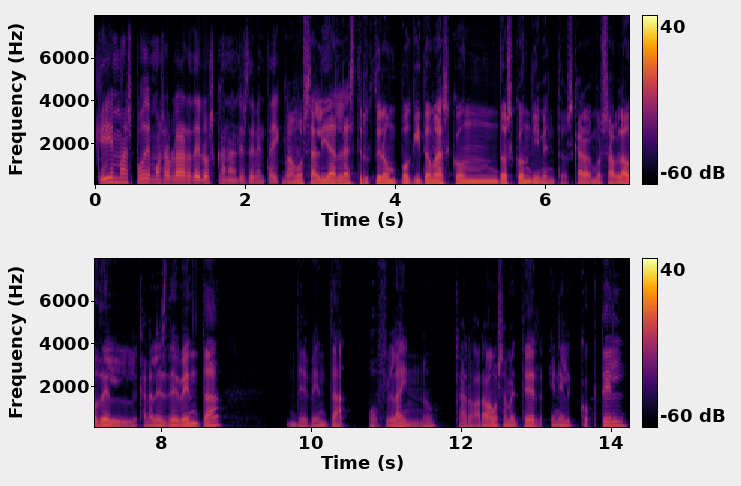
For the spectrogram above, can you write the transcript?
¿Qué más podemos hablar de los canales de venta? Iker? Vamos a liar la estructura un poquito más con dos condimentos. Claro, hemos hablado de canales de venta, de venta offline, ¿no? Claro, ahora vamos a meter en el cóctel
